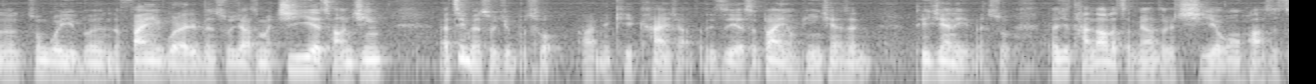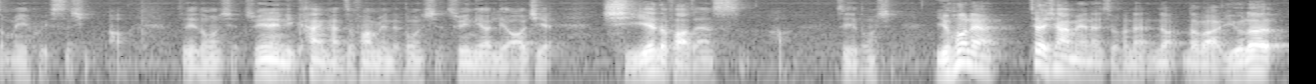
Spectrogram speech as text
呃中国有本翻译过来的一本书叫什么《基业长青》，啊这本书就不错啊，你可以看一下。这也是段永平先生推荐的一本书，他就谈到了怎么样这个企业文化是怎么一回事情啊这些东西。所以呢，你看看这方面的东西，所以你要了解企业的发展史这些东西。以后呢，再下面的时候呢，那那吧有了。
